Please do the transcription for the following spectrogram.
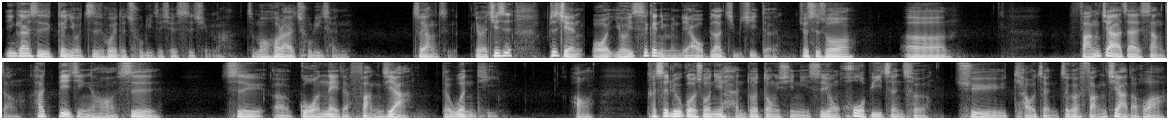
应该是更有智慧的处理这些事情嘛？怎么后来处理成这样子呢？对吧？其实之前我有一次跟你们聊，我不知道记不记得，就是说，呃，房价在上涨，它毕竟哈、是是呃国内的房价的问题，好，可是如果说你很多东西你是用货币政策去调整这个房价的话，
